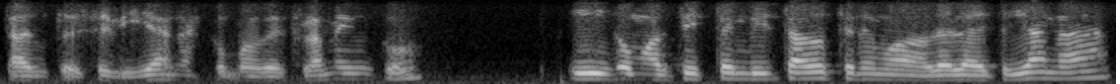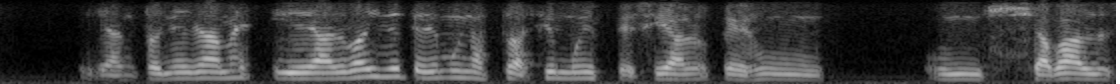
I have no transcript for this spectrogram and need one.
tanto de sevillanas como de flamenco. Y como artista invitados tenemos a Lela de Triana y a Antonio Gámez. Y al baile tenemos una actuación muy especial, que es un, un chaval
